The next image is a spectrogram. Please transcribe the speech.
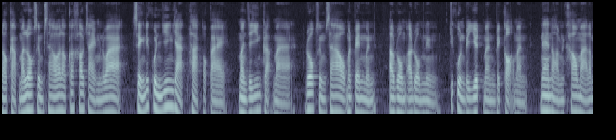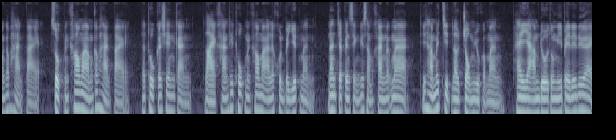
เรากลับมาโลกซึมเศร้าแล้วเราก็เข้าใจมันว่า สิ่งที่คุณยิ่งอยากผลักออกไป มันจะยิ่งกลับมา โรคซึมเศร้ามันเป็นเหมือนอารมณ์อารมณ์หนึ่ง ที่คุณไปยึดมันไปเกาะมัน แน่นอนมันเข้ามาแล้วมันก็ผ่านไป สุขมันเข้ามามันก็ผ่านไป และทุกข์ก็เช่นกัน หลายครั้งที่ทุกข์มันเข้ามาแล้วคุณไปยึดมัน นั่นจะเป็นสิ่งที่สำคัญมากๆ ที่ทำให้จิตเราจมอยู่กับมัน พยายามดูตรงนี้ไปเรื่อย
